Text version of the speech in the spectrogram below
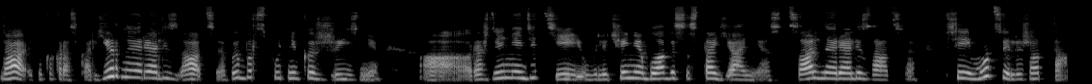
Да, это как раз карьерная реализация, выбор спутника жизни, а, рождение детей, увеличение благосостояния, социальная реализация. Все эмоции лежат там.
